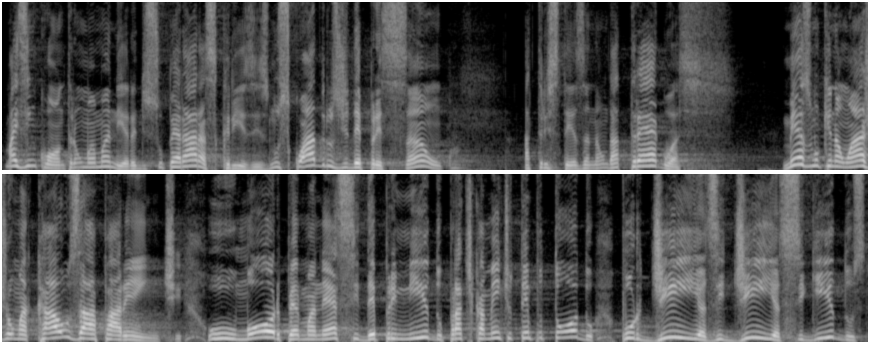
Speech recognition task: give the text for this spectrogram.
Mas encontram uma maneira de superar as crises. Nos quadros de depressão, a tristeza não dá tréguas mesmo que não haja uma causa aparente, o humor permanece deprimido praticamente o tempo todo, por dias e dias seguidos,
